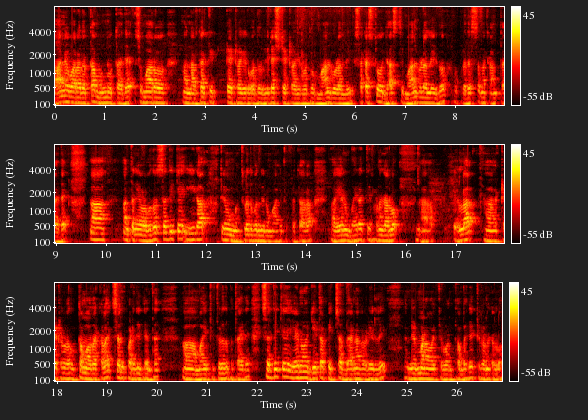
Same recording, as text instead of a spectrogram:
ಆರನೇ ವಾರದತ್ತ ಮುನ್ನೂತ್ತಾ ಇದೆ. ಸುಮಾರು ನರ್ಕತಿ ಥಿಯೇಟ್ರ್ ಆಗಿರ್ಬೋದು, ವೀರೇಶ್ ಥಿಯೇಟ್ರ್ ಆಗಿರ್ಬೋದು, ಮಾಲ್ಗಳಲ್ಲಿ, ಸಾಕಷ್ಟು ಜಾಸ್ತಿ ಮಾಲ್ಗಳಲ್ಲಿ ಇದು ಪ್ರದರ್ಶನ ಕಾಣ್ತಾ ಇದೆ. ಅಂತಲೇ ಹೇಳ್ಬೋದು. ಸದ್ಯಕ್ಕೆ ಈಗ ತಿಳ್- ತಿಳಿದು ಬಂದಿರೋ ಮಾಹಿತಿ ಪ್ರಕಾರ ಏನು ಭೈರತಿ ರಣಗಾಲು ಎಲ್ಲ ಥಿಯೇಟ್ರ್ಗಳು ಉತ್ತಮವಾದ ಕಲೆಕ್ಷನ್ ಪಡೆದಿದೆ ಅಂತ ಮಾಹಿತಿ ತಿಳಿದು ಬರ್ತಾ ಇದೆ. ಸದ್ಯಕ್ಕೆ ಏನು ಗೀತಾ ಪಿಕ್ಚರ್ ಬ್ಯಾನರ್ ಅಡಿಯಲ್ಲಿ ನಿರ್ಮಾಣವಾಗ್ತಿರುವಂಥ ಬರೀ ಕಿರಣಗಳು.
